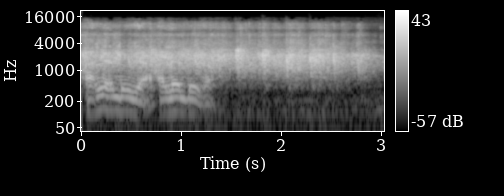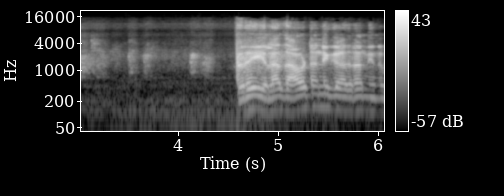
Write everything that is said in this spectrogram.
హల్లెలూయా హల్లెలూయా. ఇలా దావటానికి కాదురా నిన్ను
